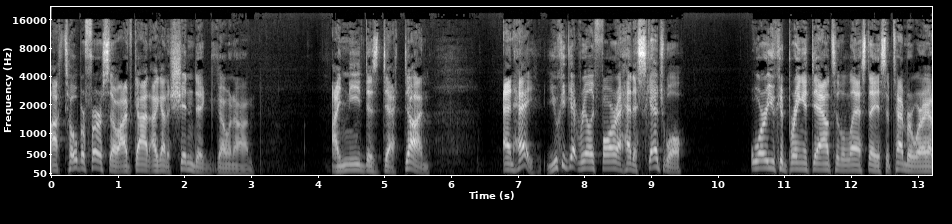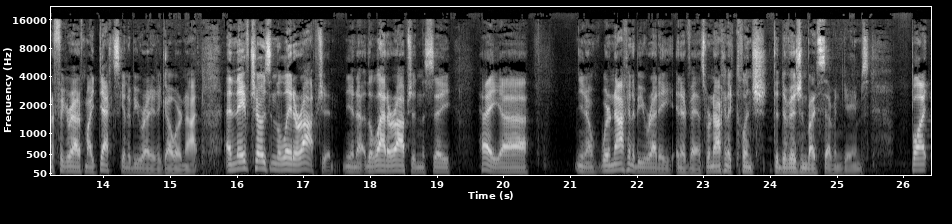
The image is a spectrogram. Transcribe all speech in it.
October 1st though, I've got I got a shindig going on. I need this deck done. And hey, you could get really far ahead of schedule, or you could bring it down to the last day of September where I got to figure out if my deck's going to be ready to go or not. And they've chosen the later option, you know, the latter option to say, hey, uh, you know, we're not going to be ready in advance. We're not going to clinch the division by seven games. But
